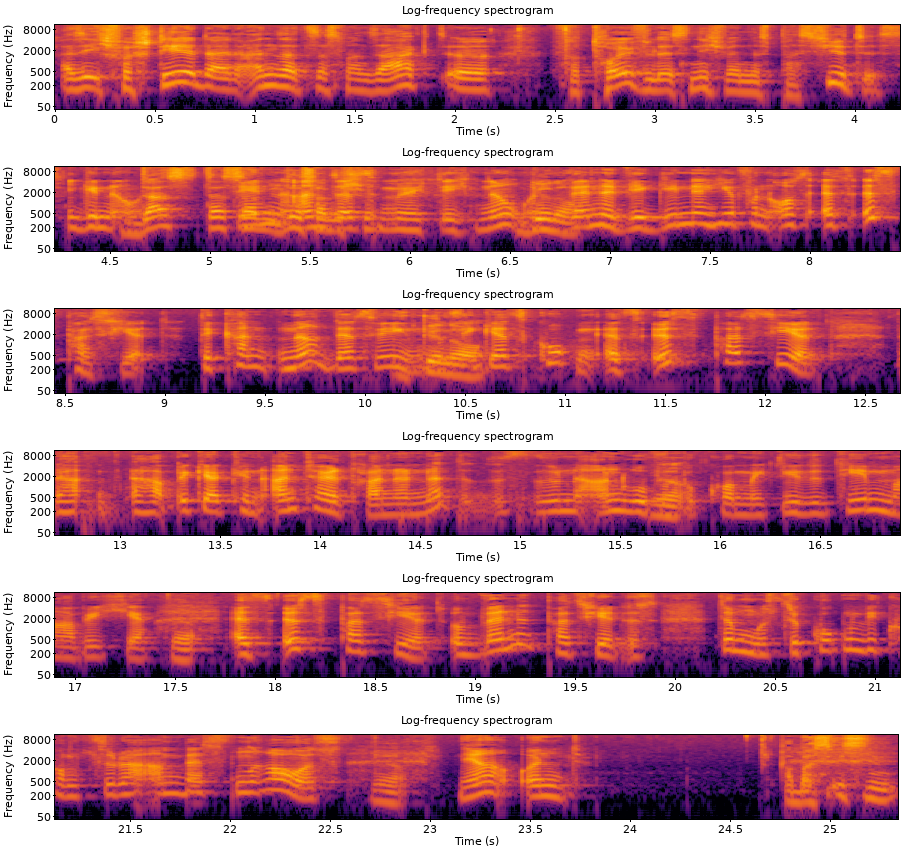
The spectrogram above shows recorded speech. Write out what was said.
Also ich verstehe deinen Ansatz, dass man sagt, äh, verteufel es nicht, wenn es passiert ist. Genau, Das, das den das hab Ansatz ich schon, möchte ich. Ne? Und Genau. wenn, wir gehen ja hiervon aus, es ist passiert. Das kann, ne? Deswegen Genau. muss ich jetzt gucken, es ist passiert. Da, da habe ich ja keinen Anteil dran. Ne? Das so eine Anrufe Ja. bekomme ich, diese Themen habe ich ja. Ja. Es ist passiert. Und wenn es passiert ist, dann musst du gucken, wie kommst du da am besten raus. Ja. ja und aber es ist ein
